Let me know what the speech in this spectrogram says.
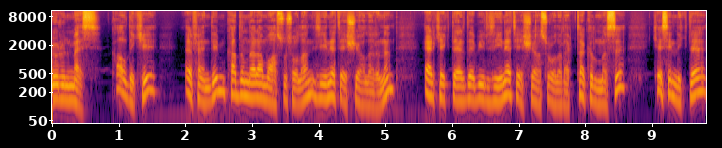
görülmez. Kaldı ki efendim kadınlara mahsus olan zinet eşyalarının erkeklerde bir zinet eşyası olarak takılması kesinlikle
